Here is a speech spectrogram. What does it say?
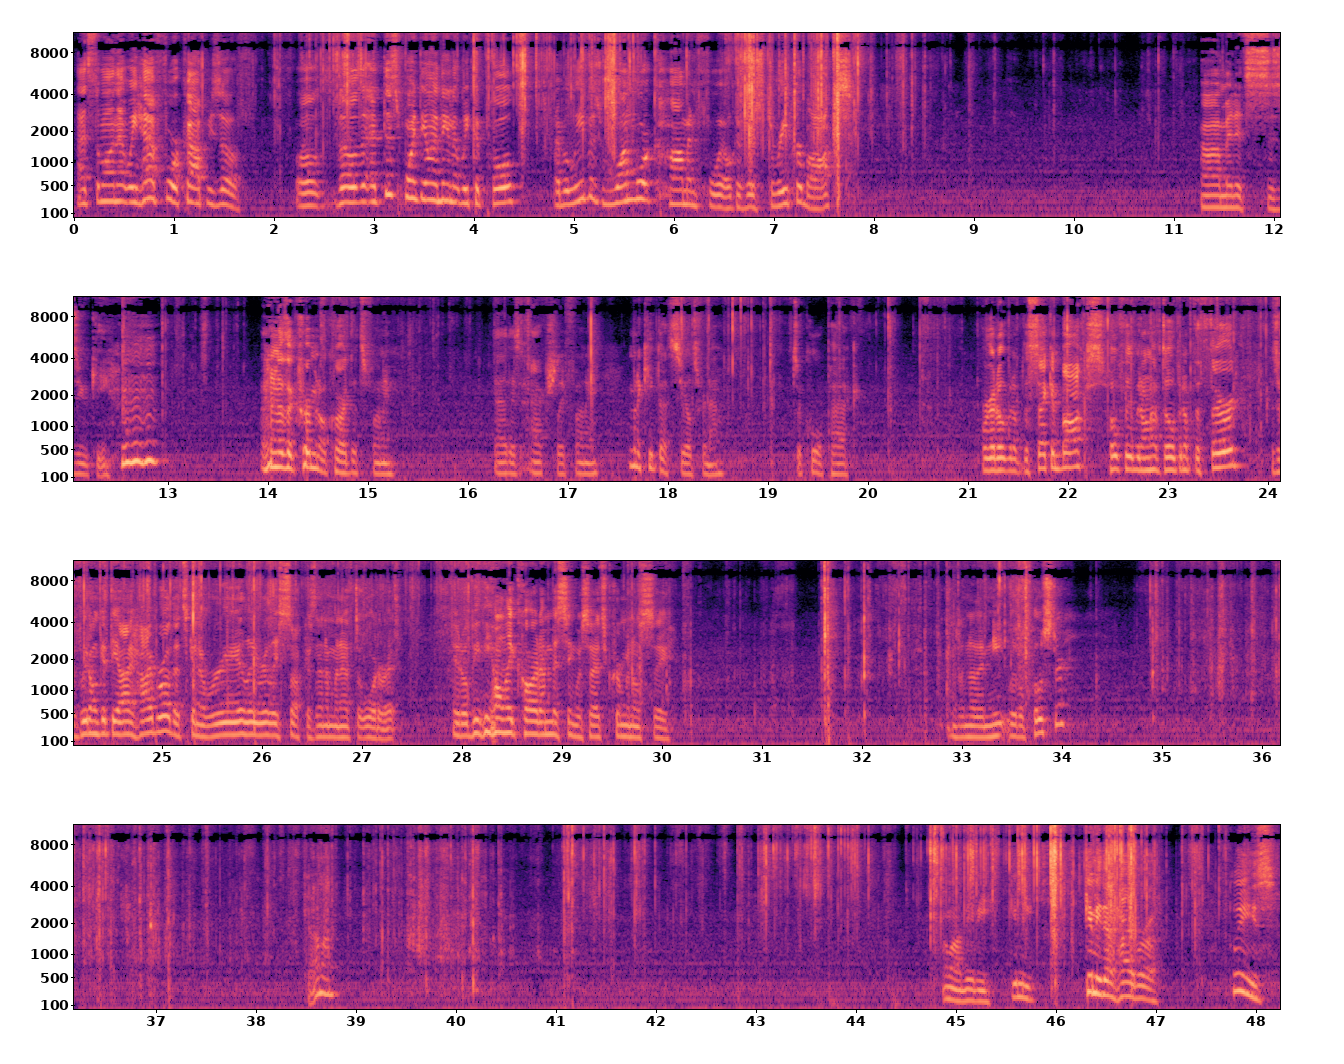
That's the one that we have four copies of. Well, so at this point, the only thing that we could pull, I believe, is one more common foil, because there's three per box. Um, and it's Suzuki. Another criminal card, that's funny. That is actually funny. I'm going to keep that sealed for now. It's a cool pack. we're going to open up the second box. Hopefully we don't have to open up the third. Because if we don't get the Ai Haibara, that's going to really, really suck. Because then I'm going to have to order it. It'll be the only card I'm missing besides Criminal C. There's another neat little poster. Come on. Come on, baby. Give me, give me that Haibara. Please.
